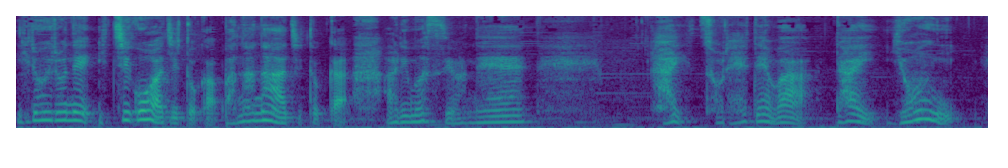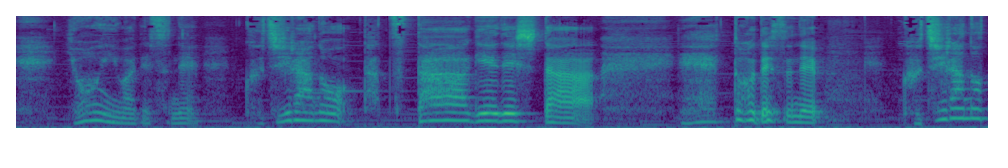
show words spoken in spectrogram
いろいろねいちご味とかバナナ味とかありますよね。はいそれでは第4位。4位はですねクジラの竜田揚げでした。えー、っとですねクジラの竜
